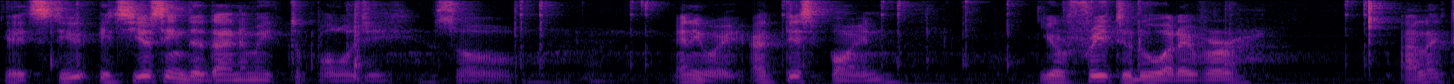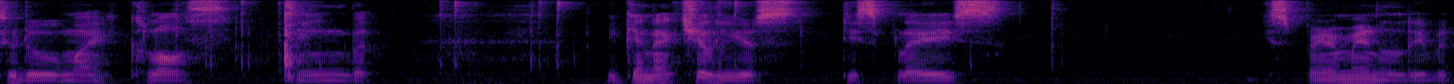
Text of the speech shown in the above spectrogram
It's it's using the dynamic topology. So anyway, at this point, you're free to do whatever. I like to do my cloth thing, but you can actually use displays. Experiment a little bit.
